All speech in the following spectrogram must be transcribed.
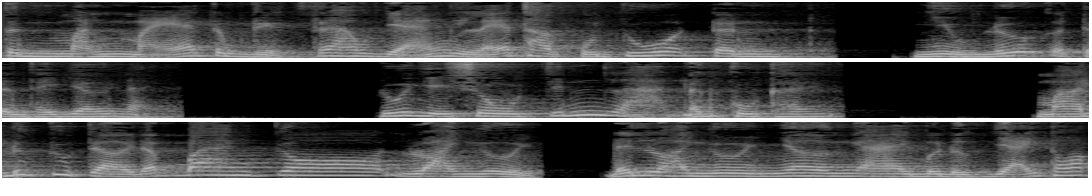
tin mạnh mẽ trong việc rao giảng lẽ thật của Chúa trên nhiều nước ở trên thế giới này. Chúa Giêsu chính là đấng cứu thế mà Đức Chúa Trời đã ban cho loài người để loài người nhờ Ngài mà được giải thoát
